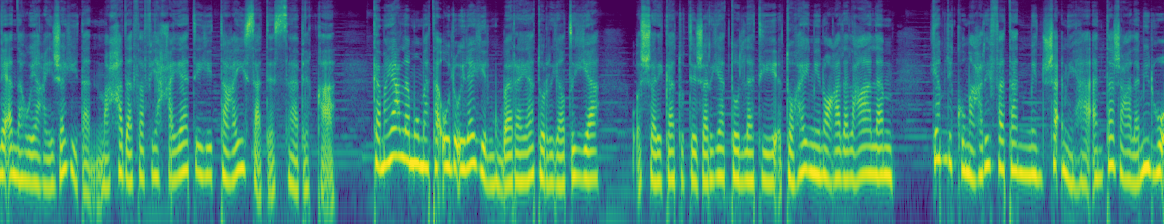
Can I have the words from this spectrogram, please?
لأنه يعي جيدا ما حدث في حياته التعيسة السابقة كما يعلم ما تؤول إليه المباريات الرياضية والشركات التجارية التي تهيمن على العالم يملك معرفة من شأنها أن تجعل منه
